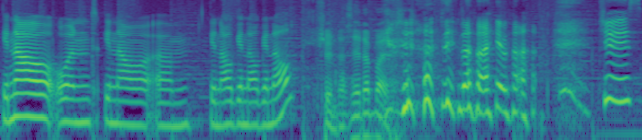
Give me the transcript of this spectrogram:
Genau und genau, ähm, genau, genau, genau. Schön, dass ihr dabei seid. dass ihr dabei wart. Tschüss.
